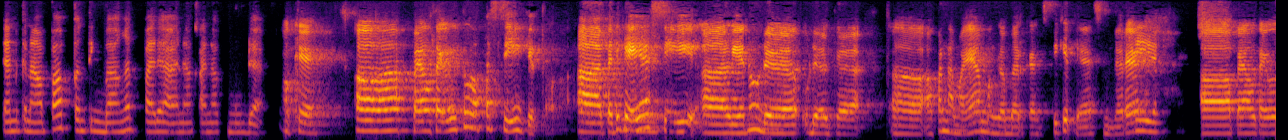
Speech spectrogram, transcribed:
dan kenapa penting banget pada anak-anak muda? Oke, okay. uh, eh, PLTU itu apa sih gitu? Uh, tadi kayaknya hmm. si uh, Liana udah udah agak uh, apa namanya menggambarkan sedikit ya sebenarnya. Iya. uh, PLTU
